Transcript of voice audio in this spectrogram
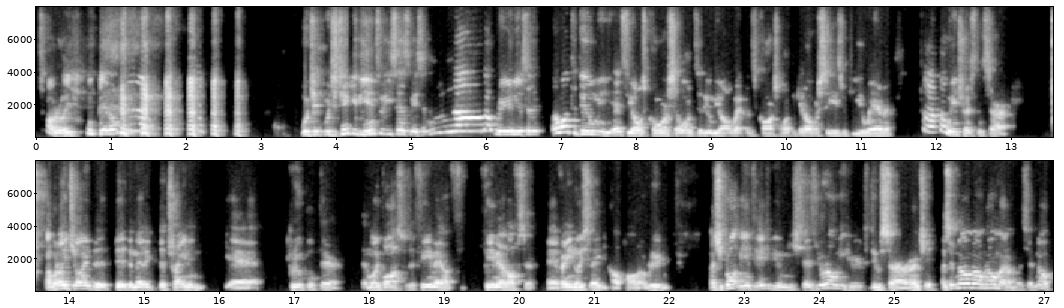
it's all right, you know. would you would you think you'd be into it? He says to me, he said, no, not really. I said, I want to do my NCO's course, I want to do my all weapons course, I want to get overseas with the UN. And I have no interest in SAR. And when I joined the the, the medic the training uh, group up there, my boss was a female female officer, a very nice lady called Paula O'Riordan. And she brought me in to interview me. She says, You're only here to do SAR, aren't you? I said, No, no, no, ma'am. I said, No.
